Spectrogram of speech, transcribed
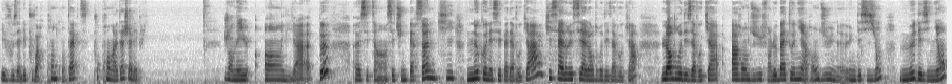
et vous allez pouvoir prendre contact pour prendre attache avec lui. J'en ai eu un il y a peu. Euh, c'est une personne qui ne connaissait pas d'avocat, qui s'est adressée à l'ordre des avocats. L'ordre des avocats a rendu, enfin le bâtonnier a rendu une, décision me désignant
